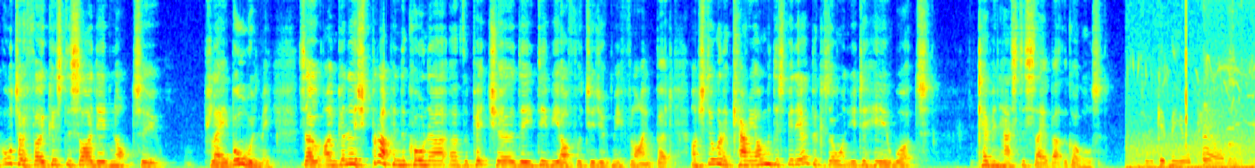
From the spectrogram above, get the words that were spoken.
autofocus decided not to play ball with me. So I'm going to put up in the corner of the picture the DVR footage of me flying. But I'm still going to carry on with this video because I want you to hear what Kevin has to say about the goggles. So give me your opinions.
